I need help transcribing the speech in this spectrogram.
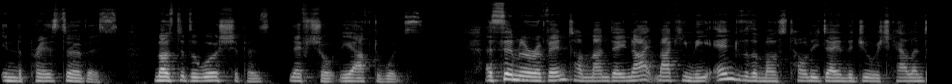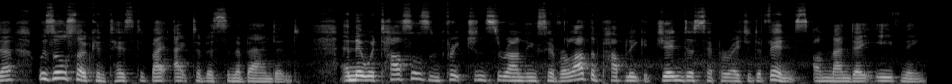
in the prayer service. Most of the worshippers left shortly afterwards. A similar event on Monday night, marking the end of the most holy day in the Jewish calendar, was also contested by activists and abandoned. And there were tussles and frictions surrounding several other public gender separated events on Monday evening.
